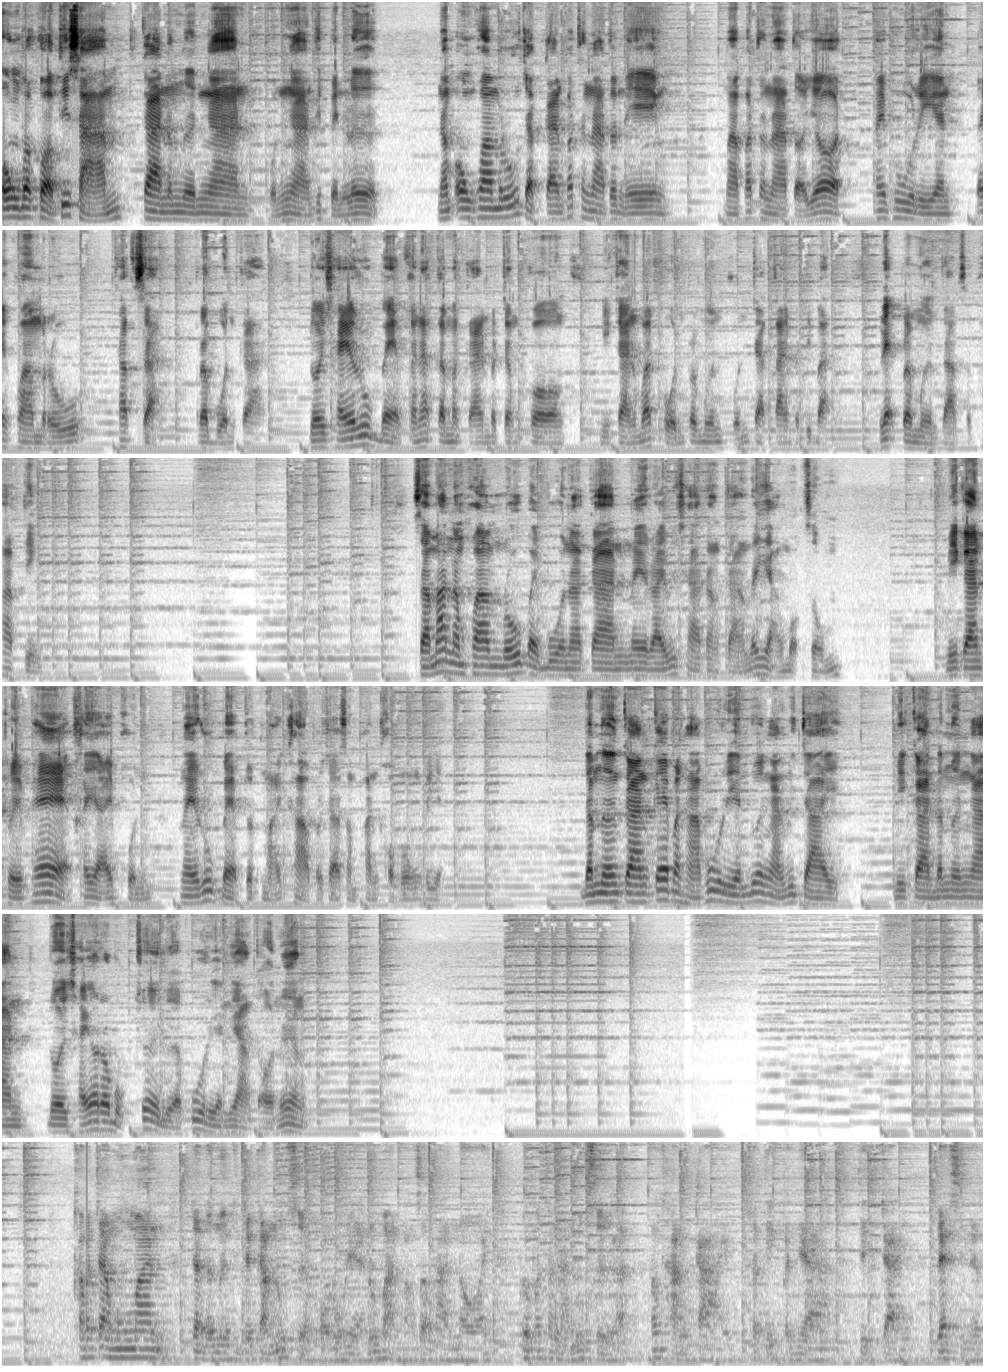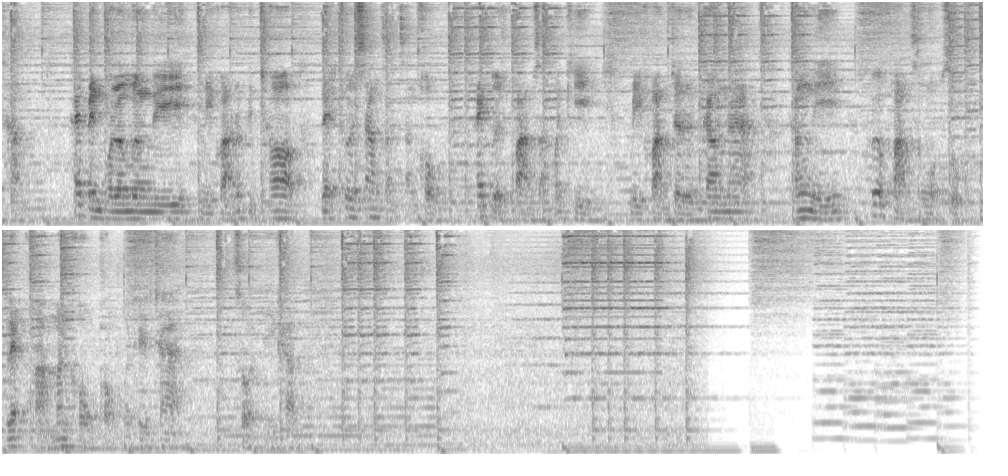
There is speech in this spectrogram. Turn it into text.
องค์ประกอบที่ 3 การดำเนินงานผลงานที่เป็นเลิศนำองค์ความรู้จากการพัฒนาตนเอง มาพัฒนาต่อยอดให้ผู้เรียนได้ความรู้ ทักษะกระบวนการ โดยใช้รูปแบบคณะกรรมการประจำกอง มีการวัดผลประเมินผลจากการปฏิบัติ และประเมินตามสภาพจริง สามารถนำความรู้ไปบูรณาการในรายวิชาต่างๆ ได้อย่างเหมาะสม มีการเผยแพร่ขยายผลในรูปแบบจดหมายข่าวประชาสัมพันธ์ของโรงเรียนดำเนินการแก้ปัญหาผู้เรียนด้วยงานวิจัย มีการดำเนินงานโดยใช้ระบบช่วยเหลือผู้เรียนอย่างต่อเนื่อง ข้าพเจ้ามุ่งมั่นจะดำเนินกิจกรรมลูกเสือของโรงเรียนอนุบาลบางสะพานน้อย เพื่อพัฒนาลูกเสือทั้งทางกาย สติปัญญา จิตใจ และศีลธรรม ให้เป็นพลเมืองดี มีความรับผิดชอบ และช่วยสร้างสรรค์สังคม ให้เกิดความสามัคคี มีความเจริญก้าวหน้า ทั้งนี้เพื่อความสงบสุขและความมั่นคงของประเทศชาติ สวัสดีครับ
